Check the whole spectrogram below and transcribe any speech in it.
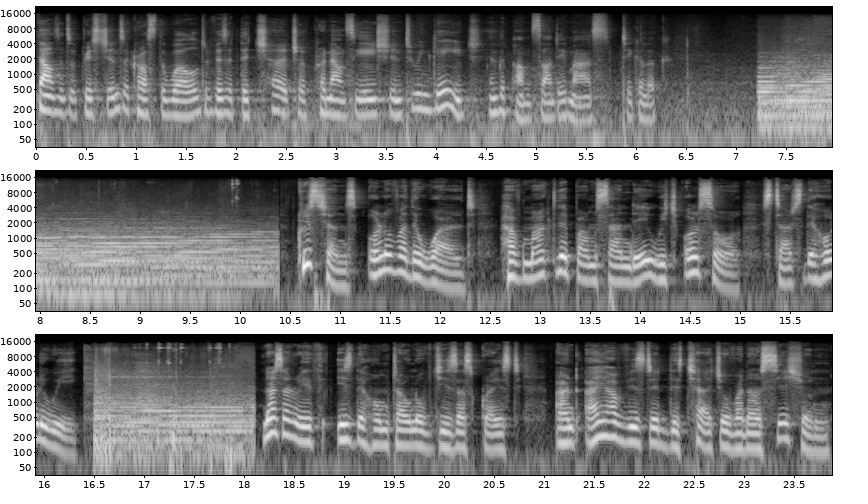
Thousands of Christians across the world visit the Church of Annunciation to engage in the Palm Sunday Mass. Take a look. Christians all over the world have marked the Palm Sunday, which also starts the Holy Week. Nazareth is the hometown of Jesus Christ, and I have visited the Church of Annunciation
